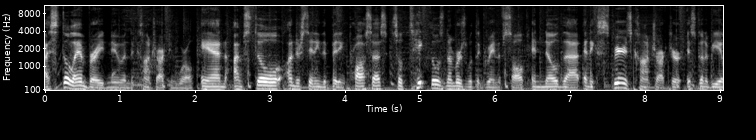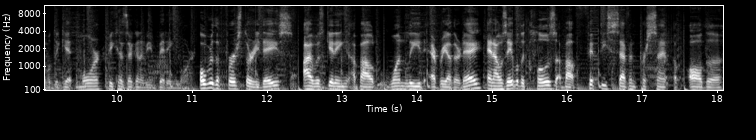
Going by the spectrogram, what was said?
I still am very new in the contracting world, and I'm still understanding the bidding process. So take those numbers with a grain of salt and know that an experienced contractor is going to be able to get more because they're going to be bidding more. Over the first 30 days, I was getting about one lead every other day, and I was able to close about 50 57% of all the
